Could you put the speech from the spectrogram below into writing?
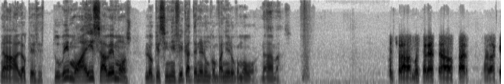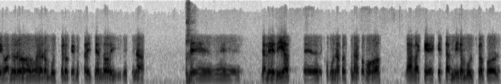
No, lo que estuvimos ahí sabemos lo que significa tener un compañero como vos, nada más. Muchas muchas gracias, Oscar. La verdad que valoro valoro mucho lo que me está diciendo y me llena de, de- alegría eh, como una persona como vos. La verdad que, que te admiro mucho por,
